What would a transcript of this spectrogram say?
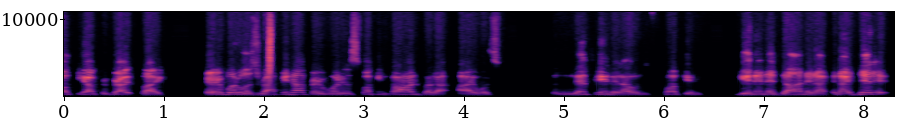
fuck you, yeah, congrats. Like everybody was wrapping up, everybody was fucking gone, but I, I was limping and I was fucking getting it done and I and I did it.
